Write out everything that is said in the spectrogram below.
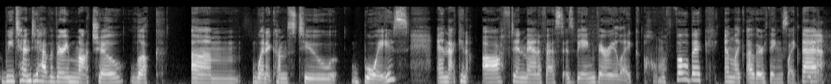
we tend to have a very macho look um when it comes to boys and that can often manifest as being very like homophobic and like other things like that. Yeah.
